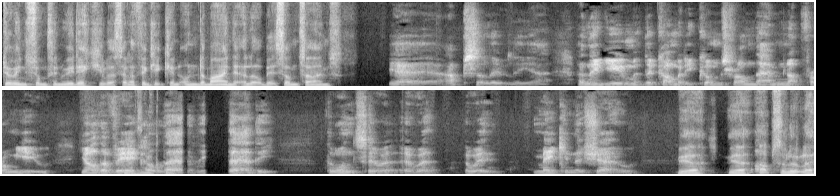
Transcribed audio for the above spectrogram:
doing something ridiculous. And I think it can undermine it a little bit sometimes. Yeah, absolutely, yeah. And the humor, the comedy comes from them, not from you. You're the vehicle. They're the, they're the the ones who are, who are, who are making the show. Yeah, yeah, absolutely.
